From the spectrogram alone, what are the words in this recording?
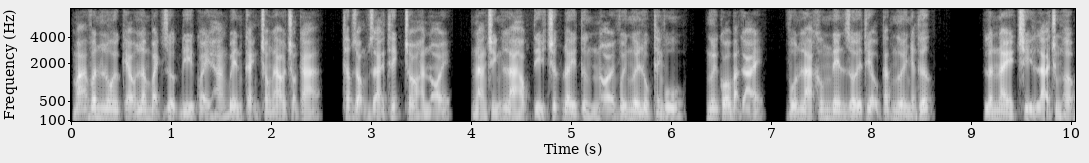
Mã vân lôi kéo lâm bạch dược đi quầy hàng bên cạnh trong ao chọn cá thấp giọng giải thích cho hắn nói, nàng chính là học tỷ trước đây từng nói với ngươi lục thanh vu, ngươi có bạn gái, vốn là không nên giới thiệu các ngươi nhận thức. Lần này chỉ là trùng hợp,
